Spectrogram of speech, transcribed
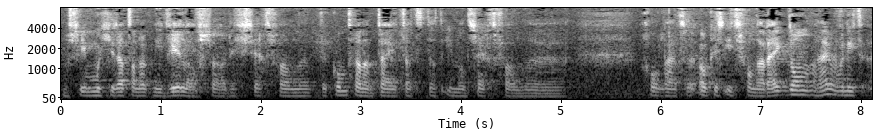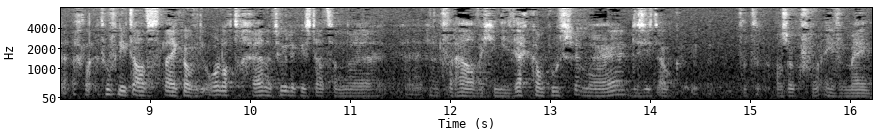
misschien moet je dat dan ook niet willen of zo. Dat je zegt van, eh, er komt wel een tijd dat, dat iemand zegt van... Laten we ook eens iets van de rijkdom. Hè? Niet, het hoeft niet altijd gelijk over die oorlog te gaan. Natuurlijk is dat een, een verhaal wat je niet weg kan poetsen. Maar er zit ook dat was ook een van mijn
